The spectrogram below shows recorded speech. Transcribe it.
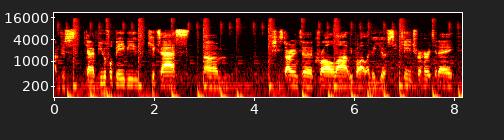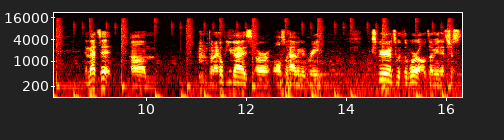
I'm just got a beautiful baby who kicks ass. Um, she's starting to crawl a lot. We bought like a UFC cage for her today, and that's it. Um, but I hope you guys are also having a great experience with the world. I mean, it's just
